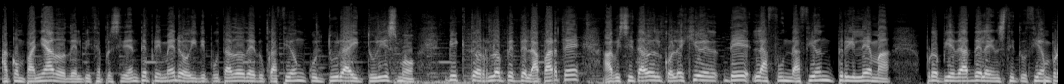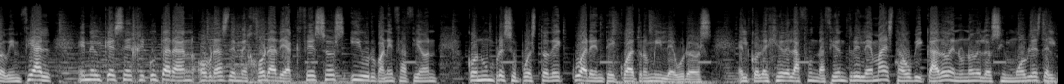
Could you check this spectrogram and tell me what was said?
acompañado del vicepresidente primero y diputado de Educación, Cultura y Turismo, Víctor López de la Parte, ha visitado el colegio de la Fundación Trilema, propiedad de la institución provincial, en el que se ejecutarán obras de mejora de accesos y urbanización con un presupuesto de 44.000 euros. El colegio de la Fundación Trilema está ubicado en uno de los inmuebles del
